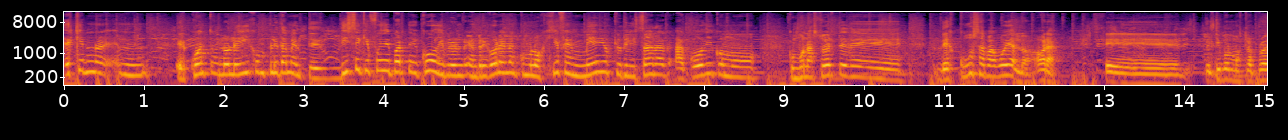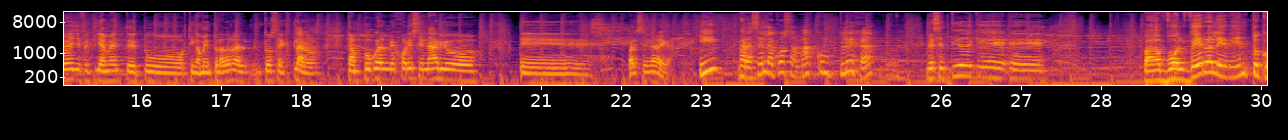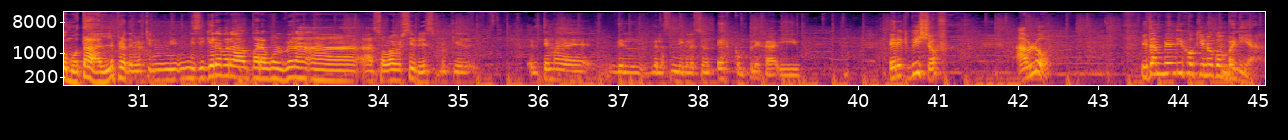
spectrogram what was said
Es que no- en- el cuento lo leí completamente. Dice que fue de parte de Cody, pero en, en rigor eran como los jefes medios que utilizaban a, a Cody como, como una suerte de, de excusa para apoyarlo. Ahora, eh, el tipo mostró pruebas y efectivamente tuvo hostigamiento laboral. Entonces, claro, tampoco es el mejor escenario eh, para Selena Vega. Y para hacer la cosa más compleja, en el sentido de que... eh, Para volver al evento como tal. Espérate, pero es que ni, ni siquiera para, para volver a, a- a Survivor Series, porque el tema de, de la sindicalización es compleja y Eric Bischoff habló y también dijo que no convenía.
